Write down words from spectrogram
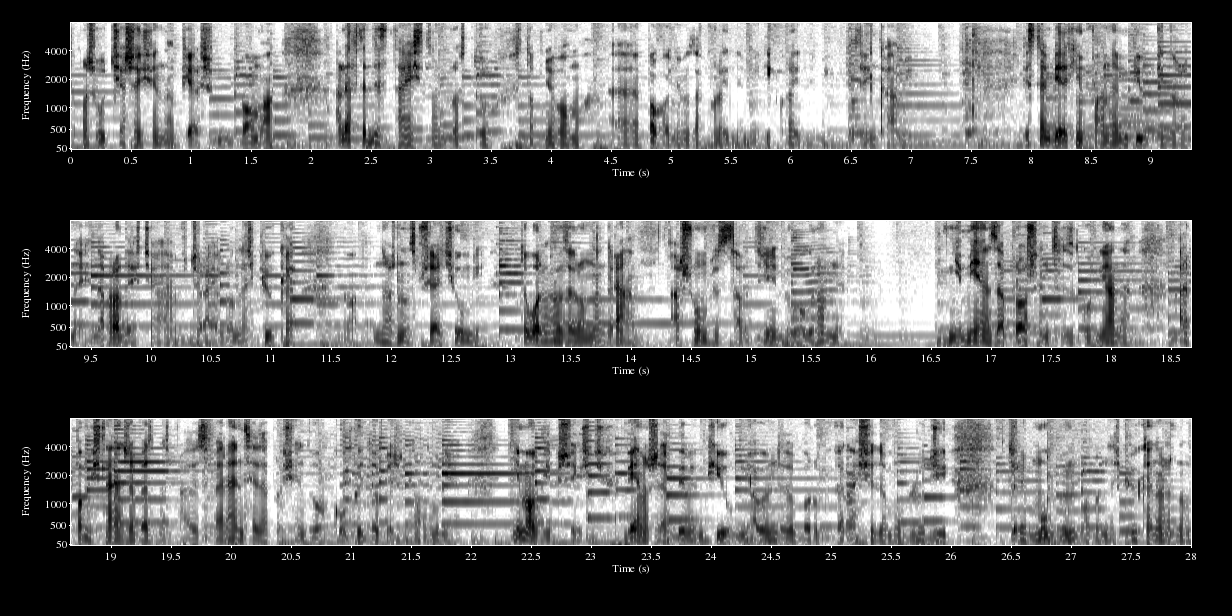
to może ucieszę się na pierwszym dwoma, ale wtedy staje się tą po prostu stopniową e, pogonią za kolejnymi i kolejnymi drinkami. Jestem wielkim fanem piłki nożnej. Naprawdę chciałem wczoraj oglądać piłkę no, nożną z przyjaciółmi. To była dla nas ogromna gra, a szum przez cały tydzień był ogromny. Nie miałem zaproszeń, co jest gówniane, ale pomyślałem, że wezmę sprawy w swoje ręce i zaprosiłem dwóch kumpli do obejrzenia u mnie. Nie mogli przyjść. Wiem, że gdybym pił, miałbym do wyboru kilkanaście domów ludzi, w którym mógłbym oglądać piłkę nożną.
